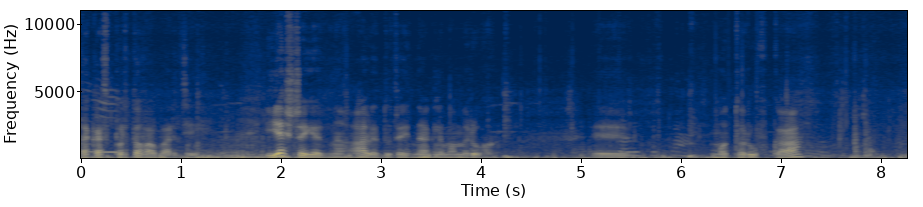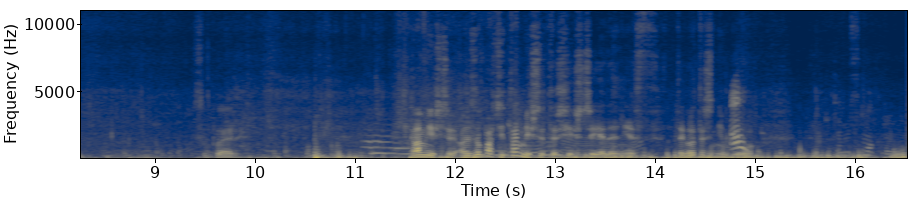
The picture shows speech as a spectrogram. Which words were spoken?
taka sportowa bardziej. I jeszcze jedna, ale tutaj nagle mamy ruch. Y, motorówka. Super. Tam jeszcze, ale zobaczcie, tam jeszcze też jeszcze jeden jest. Tego też nie było. Tam jest mokro, nie?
